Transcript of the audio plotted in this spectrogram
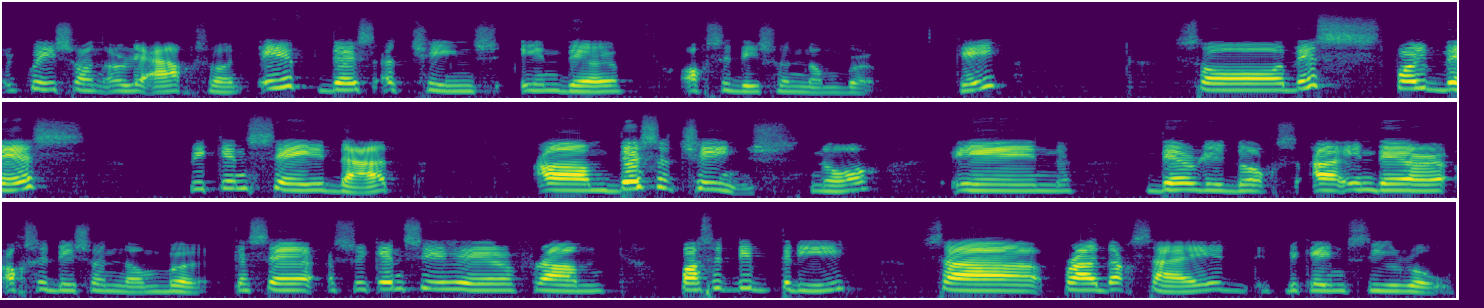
equation or reaction if there's a change in their oxidation number. Okay? So, this, for this, we can say that um, there's a change, no, in their redox, uh, in their oxidation number. Kasi, as you can see here, from positive 3, sa product side, it became 0.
